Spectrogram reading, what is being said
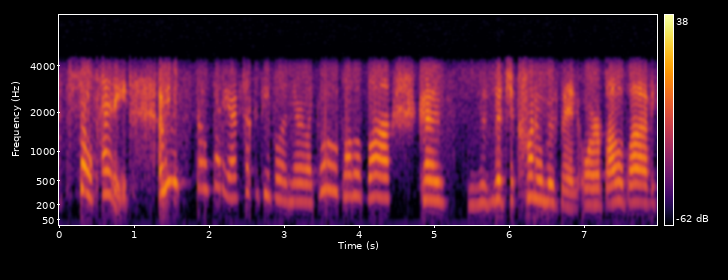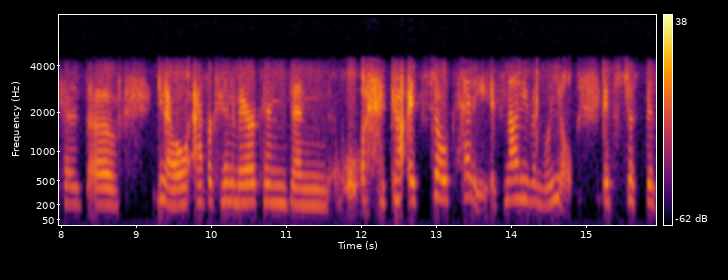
it's so petty. I mean, it's so petty. I've talked to people and they're like, oh, blah, blah, blah, because the Chicano movement or blah, blah, blah, because of, you know, African Americans and God, it's so petty. It's not even real. It's just this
